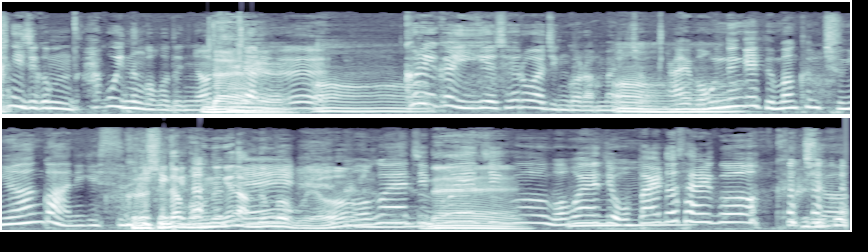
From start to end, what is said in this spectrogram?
많이 지금 하고 있는 거거든요. 네. 투자를. 어. 그러니까 이게 새로워진 거란 말이죠. 어. 아, 먹는 게 그만큼 중요한 거 아니겠습니까? 그렇습니다. 먹는 게 남는 네. 거고요. 먹어야지 네. 뿌해지고 먹어야지 옷빨도 살고. 그리고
